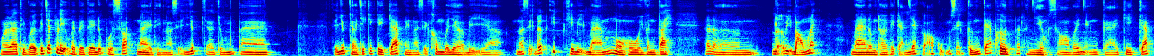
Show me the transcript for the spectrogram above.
Ngoài ra thì với cái chất liệu PPT double shot này thì nó sẽ giúp cho chúng ta, sẽ giúp cho chiếc cái keycap này nó sẽ không bao giờ bị à, nó sẽ rất ít khi bị bám mồ hôi vân tay đó là đỡ bị bóng đấy. Và đồng thời cái cảm giác gõ cũng sẽ cứng cáp hơn rất là nhiều so với những cái keycap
